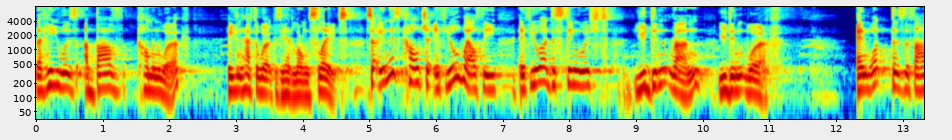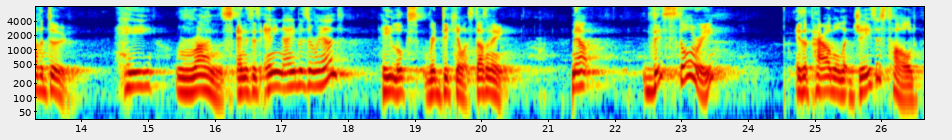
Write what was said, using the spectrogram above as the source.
that he was above common work. He didn't have to work because he had long sleeves. So, in this culture, if you're wealthy, if you are distinguished, you didn't run, you didn't work. And what does the father do? He runs. And if there's any neighbours around, he looks ridiculous, doesn't he? Now, this story is a parable that Jesus told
